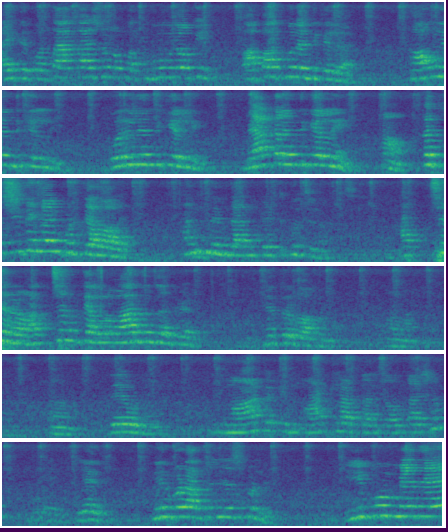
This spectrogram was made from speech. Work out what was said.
అయితే కొత్త ఆకాశంలో కొత్త భూమిలోకి పాపాత్ములు ఎందుకు వెళ్ళారు? పాములు ఎందుకు వెళ్ళి గొర్రెలు ఎందుకు వెళ్ళి మేకలు ఎందుకు వెళ్ళినాయి? ఖచ్చితంగా ఇప్పుడు తెలవాలి. అని నేను దాన్ని పెట్టి కూర్చున్నాను అచ్చరం అచ్చరం తెల్లవారు చదివాడు నిద్రపోకుండా. దేవుడు ఈ మాటకి మాట్లాడటానికి అవకాశం లేదు. మీరు కూడా అర్థం చేసుకోండి. ఈ భూమి మీదే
